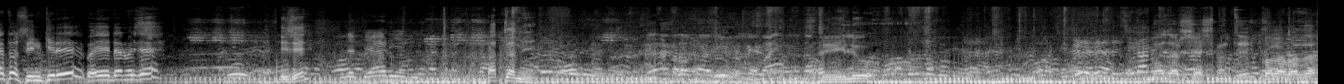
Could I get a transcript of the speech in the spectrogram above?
এত সিনকি রে? ভাই এটার মেঝে এই যে? পাতলামি তুইলু বাজার শেষ প্রান্তে কলা বাজার।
